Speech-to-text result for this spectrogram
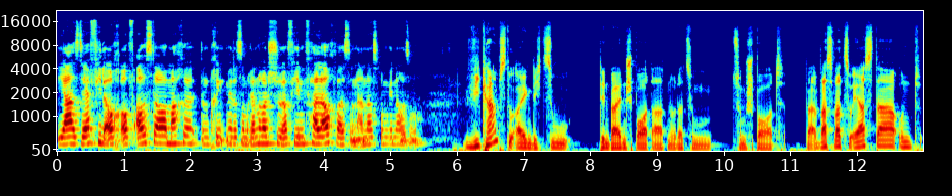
ja sehr viel auch auf Ausdauer mache, dann bringt mir das im Rennrollstuhl auf jeden Fall auch was und andersrum genauso. Wie kamst du eigentlich zu den beiden Sportarten oder zum, zum Sport? Was war zuerst da und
